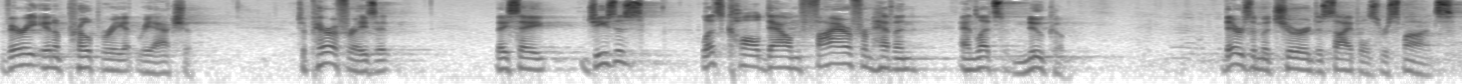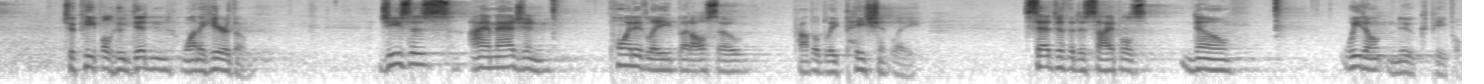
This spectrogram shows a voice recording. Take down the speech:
very inappropriate reaction. To paraphrase it, they say, Jesus, let's call down fire from heaven and let's nuke them. There's a mature disciple's response to people who didn't want to hear them. Jesus, I imagine, pointedly, but also probably patiently, said to the disciples, No, we don't nuke people.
